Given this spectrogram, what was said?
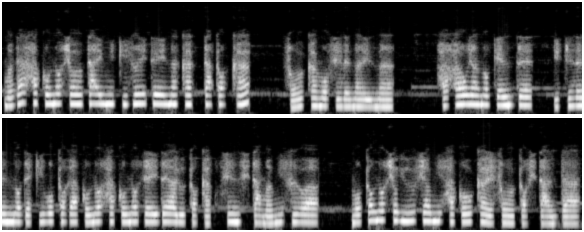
まだ箱の正体に気づいていなかったとか？そうかもしれないな。母親の件で、一連の出来事がこの箱のせいであると確信したマニスは、元の所有者に箱を返そうとしたんだ。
